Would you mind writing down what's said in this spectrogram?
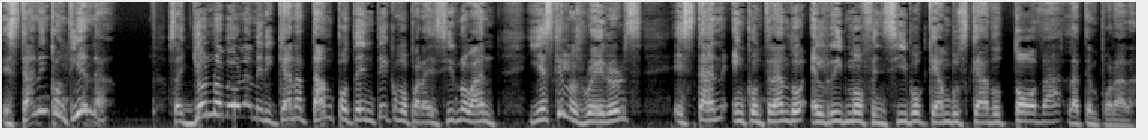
Están en contienda. O sea, yo no veo la americana tan potente como para decir no van. Y es que los Raiders están encontrando el ritmo ofensivo que han buscado toda la temporada.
